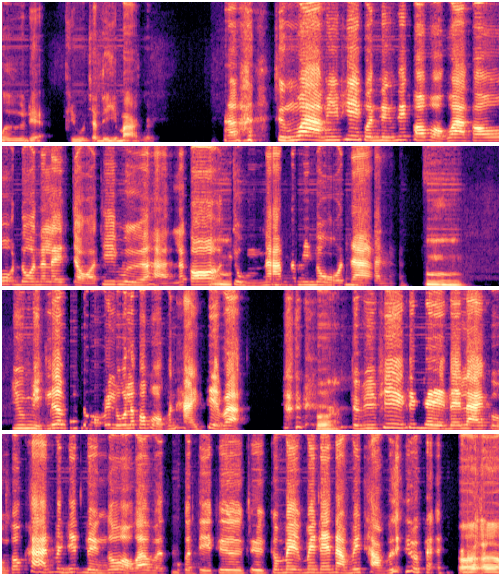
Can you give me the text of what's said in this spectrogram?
มือเนี่ย ผิวจะดีมากเลยถึงว่ามีพี่คนหนึ่งที่เขาบอกว่าเขาโดนอะไรเจ่อที่มือค่ะ แล้วก็อืมจุ่มน้ำอะมิโนอาจารย์ อืม ยูมิกเรื่องอะมิโนไม่รู้แล้วเขาบอกมันหายเจ็บอะเออแต่มีพี่ที่ในในไลน์กลุ่มก็ค้านไปนิดนึงก็บอกว่าแบบปกติคือคือก็ไม่ไม่แนะนำไม่ทำเลยว่าเออเออ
